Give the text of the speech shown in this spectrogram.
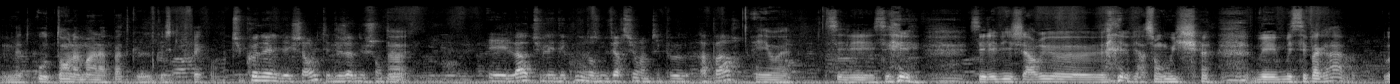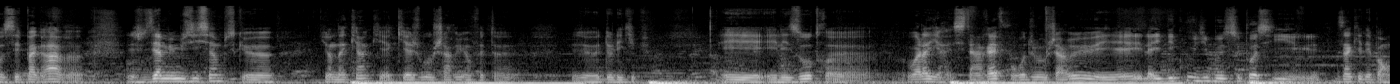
mettre autant la main à la pâte que, ce qu'il fait, quoi. Tu connais les Charrues, tu es déjà venu chanter. Et là, tu les découvres dans une version un petit peu à part. Et ouais. C'est les, c'est, les vieilles charrues euh, version Wish. mais, mais c'est pas grave. Oh, c'est pas grave. Je disais à mes musiciens, parce que il y en a qu'un qui a, joué aux charrues en fait, euh, de, l'équipe. Et, les autres, euh, voilà, c'était un rêve pour eux de jouer aux charrues. Et, là, il découvre, il dit bah, c'est pas si. Ne vous inquiétez pas,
